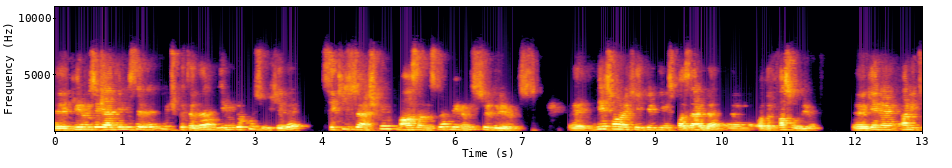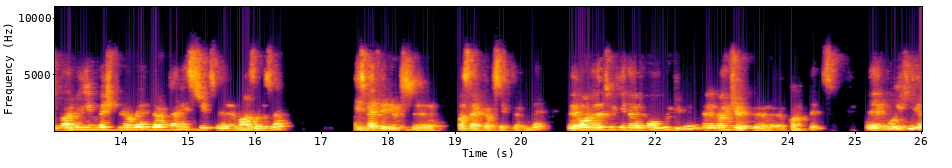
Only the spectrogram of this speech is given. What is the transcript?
Günümüze geldiğimizde de 3 kıtada 29 ülkede 800'e aşkın mağazamızla büyümemizi sürdürüyoruz. Ee, bir sonraki girdiğimiz pazarda, e, o da Fas oluyor. Ee, gene an itibariyle 25 kilo ve 4 tane street e, mağazamızla hizmet veriyoruz e, Fas ayakkabı sektöründe. Ve orada da Türkiye'de olduğu gibi öncü konumdayız. Bu iki,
